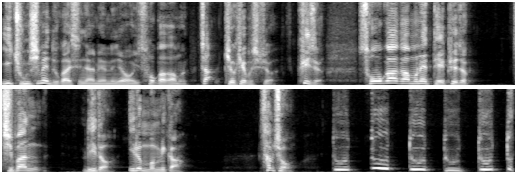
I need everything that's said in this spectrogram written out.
이 중심에 누가 있었냐면은요. 이 소가 가문. 자, 기억해 보십시오. 퀴즈. 소가 가문의 대표적 집안 리더 이름 뭡니까? 3초. 뚜뚜뚜뚜뚜뚜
